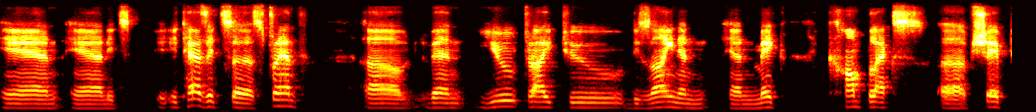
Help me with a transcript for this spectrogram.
And and it's it has its uh, strength uh, when you try to design and and make complex uh, shaped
